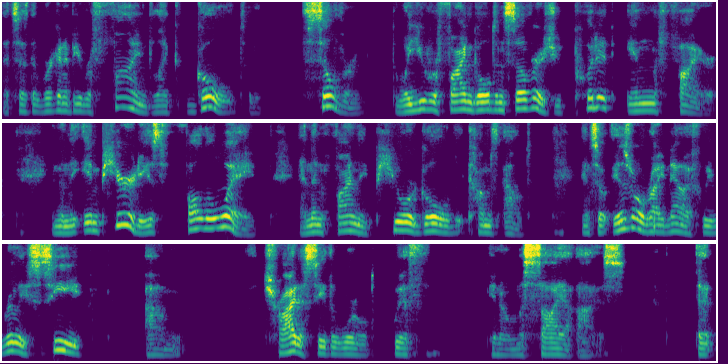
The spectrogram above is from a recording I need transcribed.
that says that we're going to be refined like gold and silver. The way you refine gold and silver is you put it in the fire, and then the impurities fall away. And then finally, pure gold comes out. And so, Israel, right now, if we really see, um, try to see the world with you know, Messiah eyes. That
